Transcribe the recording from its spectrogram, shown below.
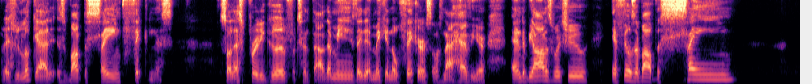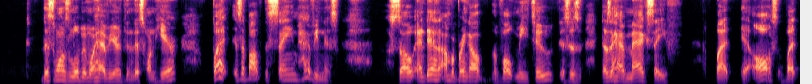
but as you look at it, it's about the same thickness. So that's pretty good for 10,000. That means they didn't make it no thicker, so it's not heavier. And to be honest with you, it feels about the same. This one's a little bit more heavier than this one here, but it's about the same heaviness. So, and then I'm gonna bring out the Volt Me too. This is doesn't have MagSafe, but it also, but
